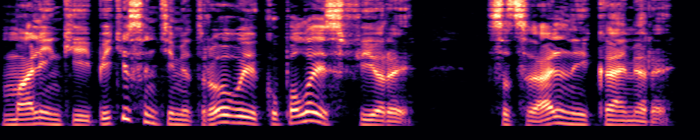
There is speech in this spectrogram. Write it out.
Маленькие 5-сантиметровые купола и сферы, социальные камеры.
